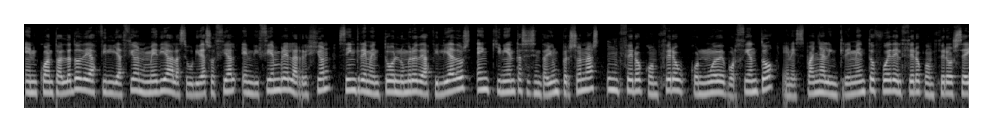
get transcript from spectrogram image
En cuanto al dato de afiliación media a la seguridad social, en diciembre la región se incrementó el número de afiliados en 561 personas, un 0,09%. En España el incremento fue del 0,06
